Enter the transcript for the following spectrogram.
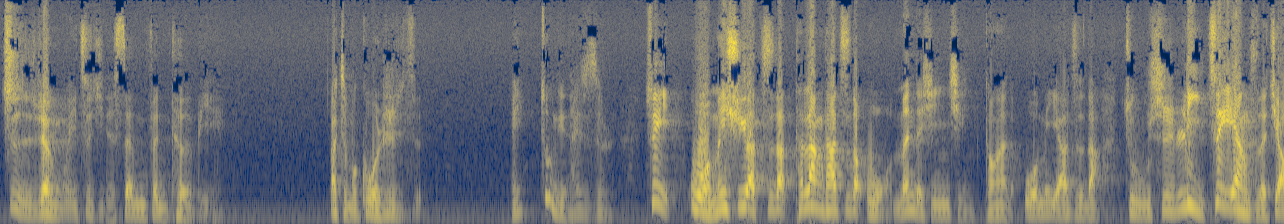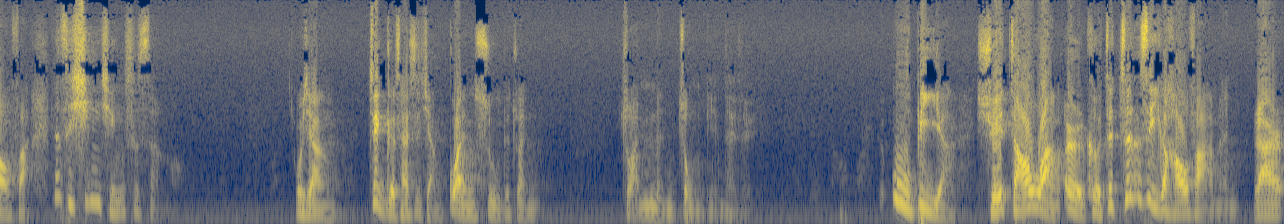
自认为自己的身份特别，要，怎么过日子？哎，重点还是这儿，所以我们需要知道他，让他知道我们的心情。同样的，我们也要知道祖师立这样子的教法，那这心情是什么？我想，这个才是讲灌输的专专门重点在这里。务必啊，学早晚二课，这真是一个好法门。然而，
